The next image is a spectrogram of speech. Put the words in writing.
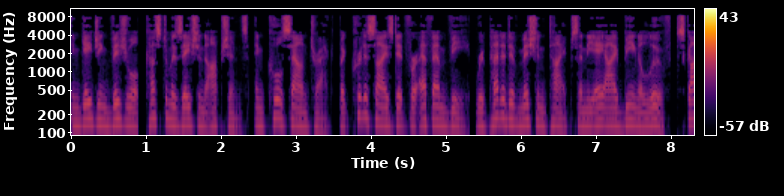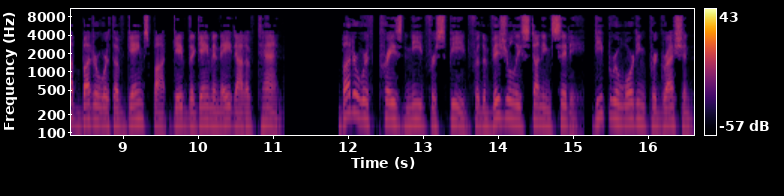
engaging visual, customization options, and cool soundtrack, but criticized it for FMV, repetitive mission types and the AI being aloof. Scott Butterworth of GameSpot gave the game an 8 out of 10. Butterworth praised Need for Speed for the visually stunning city, deep rewarding progression,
